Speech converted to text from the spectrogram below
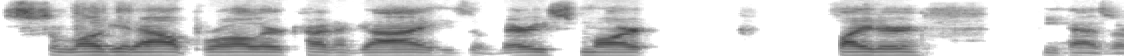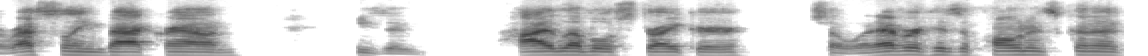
slug it out brawler kind of guy. He's a very smart fighter. He has a wrestling background. He's a high level striker. So whatever his opponent's gonna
